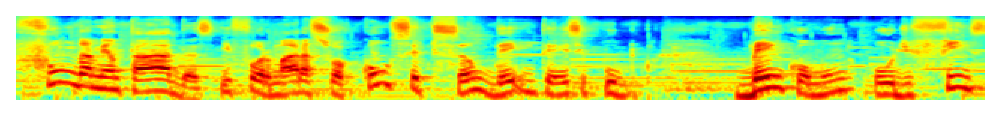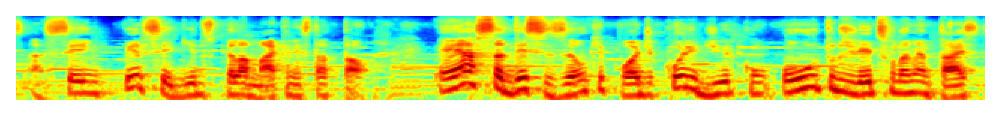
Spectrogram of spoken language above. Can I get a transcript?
fundamentadas e formar a sua concepção de interesse público, bem comum ou de fins a serem perseguidos pela máquina estatal. é essa decisão que pode colidir com outros direitos fundamentais,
